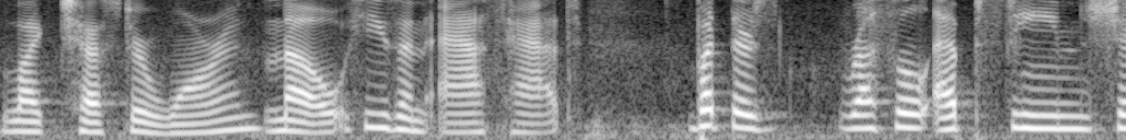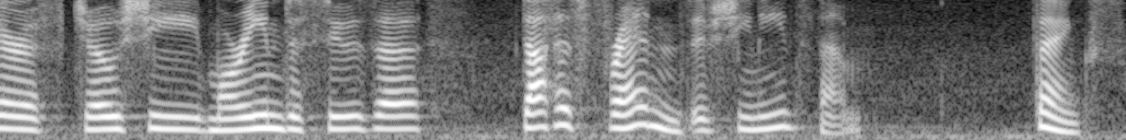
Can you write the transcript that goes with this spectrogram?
Like Chester Warren? No, he's an asshat. But there's Russell Epstein, Sheriff Joshi, Maureen D'Souza. Dot has friends if she needs them. Thanks.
